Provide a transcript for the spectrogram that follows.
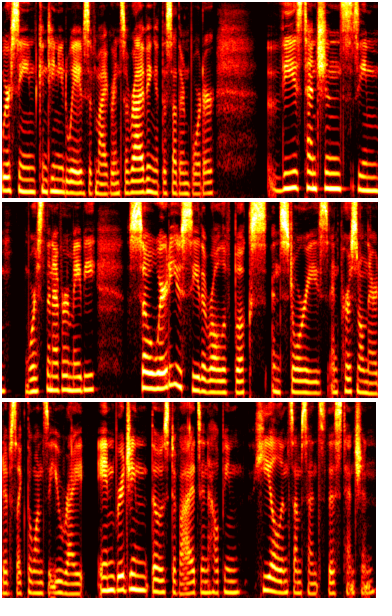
we're seeing continued waves of migrants arriving at the southern border, these tensions seem worse than ever, maybe. So, where do you see the role of books and stories and personal narratives like the ones that you write in bridging those divides and helping heal, in some sense, this tension?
